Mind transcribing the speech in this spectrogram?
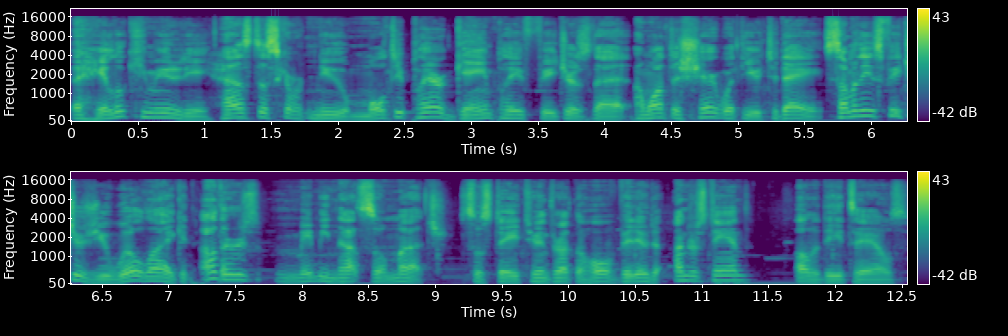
The Halo community has discovered new multiplayer gameplay features that I want to share with you today. Some of these features you will like and others maybe not so much. So stay tuned throughout the whole video to understand all the details.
